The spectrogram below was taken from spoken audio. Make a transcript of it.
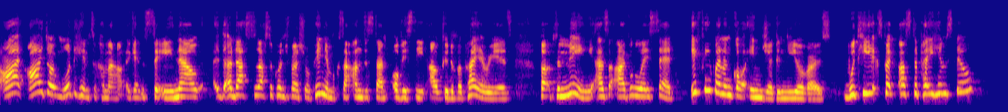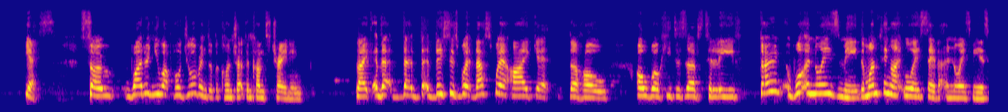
I, I don't want him to come out against City. Now, that's that's a controversial opinion because I understand obviously how good of a player he is. But for me, as I've always said, if he went and got injured in the Euros, would he expect us to pay him still? Yes. So why don't you uphold your end of the contract and come to training? Like that, that, that this is where that's where I get the whole oh well he deserves to leave. Don't what annoys me, the one thing I always say that annoys me is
